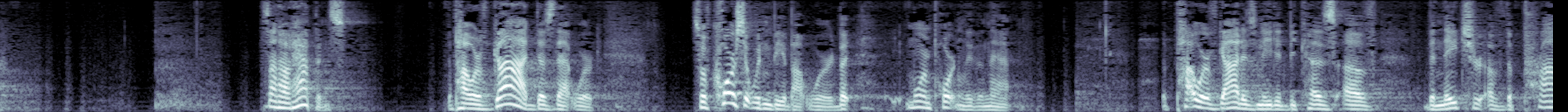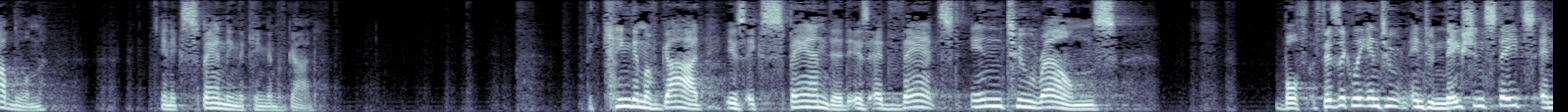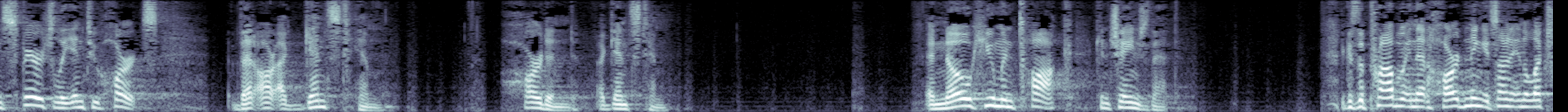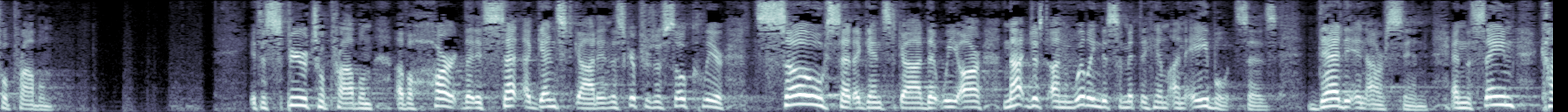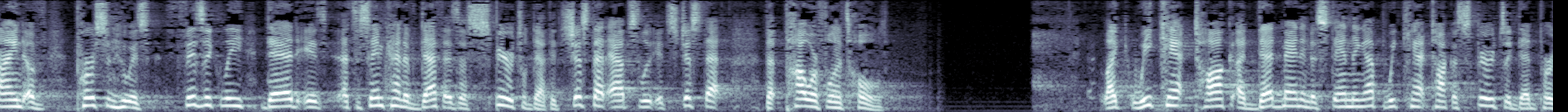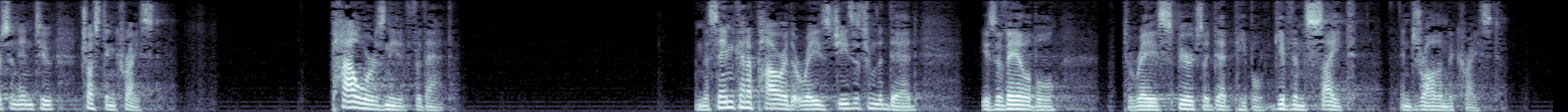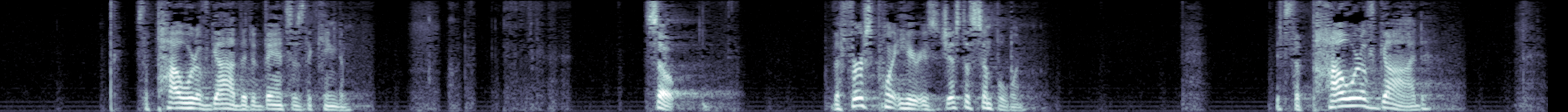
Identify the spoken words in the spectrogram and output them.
That's not how it happens. The power of God does that work. So, of course, it wouldn't be about word, but more importantly than that, the power of God is needed because of the nature of the problem in expanding the kingdom of God. The kingdom of God is expanded, is advanced into realms, both physically into, into nation states and spiritually into hearts that are against him, hardened against him. And no human talk can change that. Because the problem in that hardening, it's not an intellectual problem. It's a spiritual problem of a heart that is set against God. And the scriptures are so clear, so set against God that we are not just unwilling to submit to Him, unable, it says, dead in our sin. And the same kind of person who is physically dead is, that's the same kind of death as a spiritual death. It's just that absolute, it's just that, that powerful in its hold. Like we can't talk a dead man into standing up, we can't talk a spiritually dead person into trusting Christ. Power is needed for that. And the same kind of power that raised Jesus from the dead is available to raise spiritually dead people, give them sight, and draw them to Christ. It's the power of God that advances the kingdom. So, the first point here is just a simple one. It's the power of God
